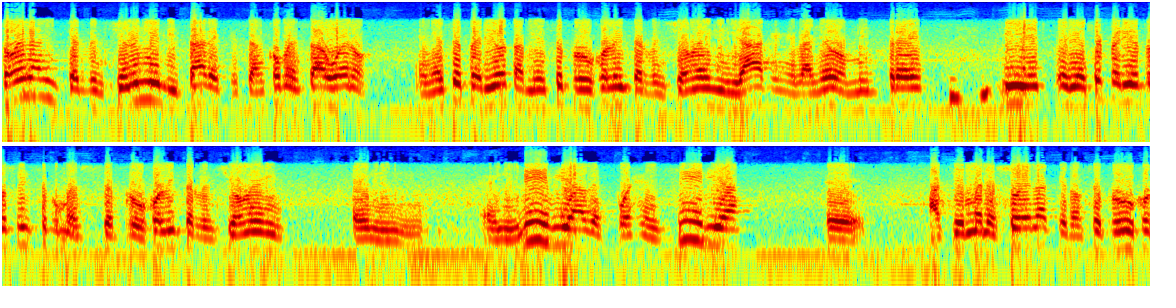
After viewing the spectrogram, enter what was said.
todas las intervenciones militares que se han comenzado bueno en ese periodo también se produjo la intervención en Irak en el año 2003 y en ese periodo entonces se, comenzó- se produjo la intervención en, en, en Libia, después en Siria, eh, aquí en Venezuela que no se produjo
